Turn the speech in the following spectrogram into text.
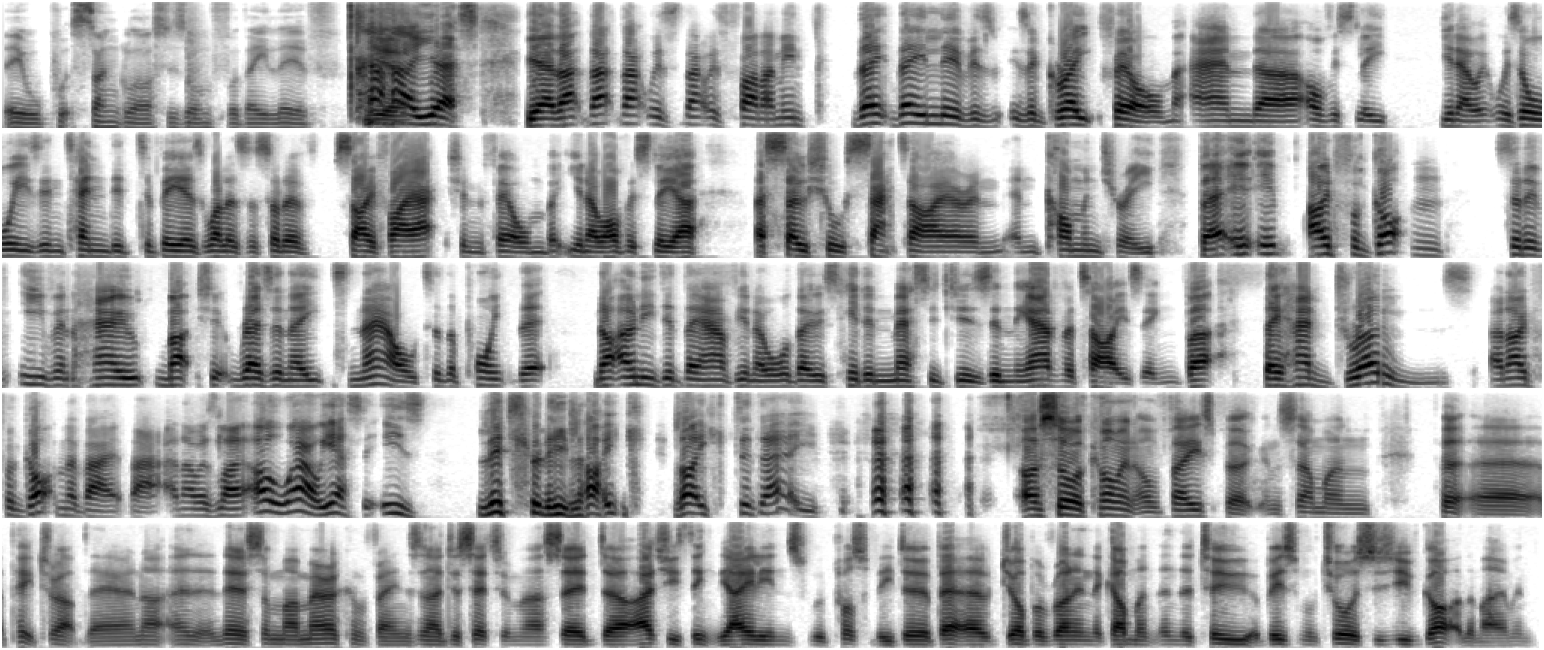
they all put sunglasses on for they live Yeah. yes, yeah, that that that was that was fun. I mean, they they live is is a great film, and uh, obviously, you know, it was always intended to be as well as a sort of sci-fi action film, but you know, obviously a a social satire and and commentary. But it, it I'd forgotten sort of even how much it resonates now to the point that not only did they have you know all those hidden messages in the advertising, but they had drones and I'd forgotten about that and I was like oh wow yes it is literally like like today I saw a comment on Facebook and someone put uh, a picture up there, and I, uh, there's some of my American friends, and I just said to them, I said, uh, I actually think the aliens would possibly do a better job of running the government than the two abysmal choices you've got at the moment.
